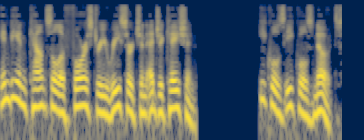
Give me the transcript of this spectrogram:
Indian Council of Forestry Research and Education. Notes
